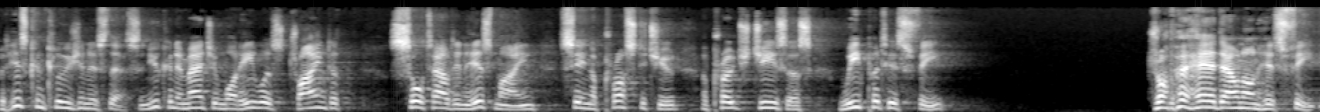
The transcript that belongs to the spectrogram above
But his conclusion is this, and you can imagine what he was trying to sort out in his mind, seeing a prostitute approach Jesus, weep at his feet, drop her hair down on his feet,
